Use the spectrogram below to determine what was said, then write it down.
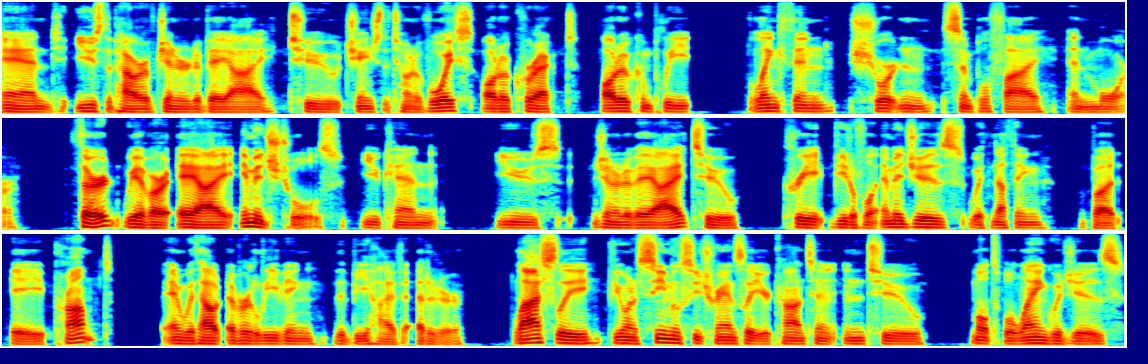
and use the power of generative AI to change the tone of voice, autocorrect, autocomplete, lengthen, shorten, simplify, and more. Third, we have our AI image tools. You can use generative AI to create beautiful images with nothing but a prompt and without ever leaving the Beehiiv editor. Lastly, if you want to seamlessly translate your content into multiple languages,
